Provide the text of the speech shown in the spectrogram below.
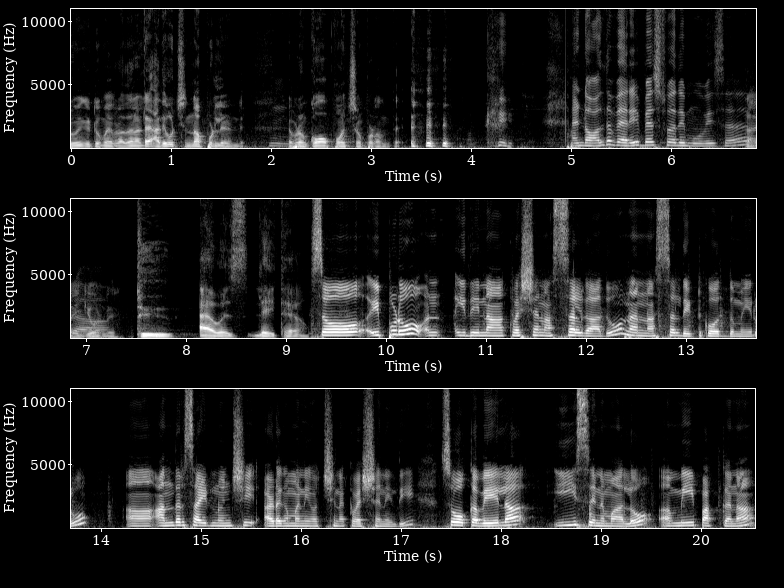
doing it to my brother అంటే అది కూడా చిన్నప్పుడు లేండి. ఎప్పుడైనా కోపం వచ్చినప్పుడు అంతే. And all the very best for the movie sir. Thank you అండి. Hours later. సో ఇప్పుడు ఇది నా క్వశ్చన్ అస్సలు కాదు. నన్ను అస్సలు తిట్టుకోవద్దు మీరు. ఆ, అందరి సైడ్ నుంచి అడగమని వచ్చిన క్వశ్చన్ ఇది. సో ఒకవేళ ఈ సినిమాలో మీ పక్కన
